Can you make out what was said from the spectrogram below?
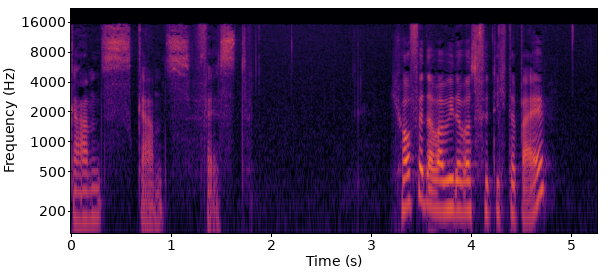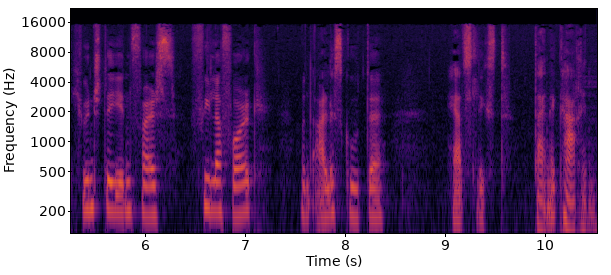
ganz, ganz fest. Ich hoffe, da war wieder was für dich dabei. Ich wünsche dir jedenfalls viel Erfolg und alles Gute. Herzlichst, deine Karin.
